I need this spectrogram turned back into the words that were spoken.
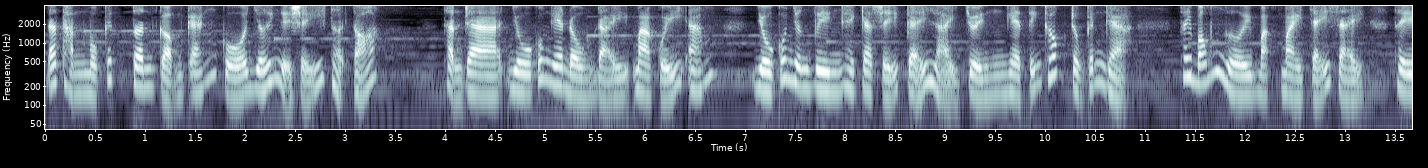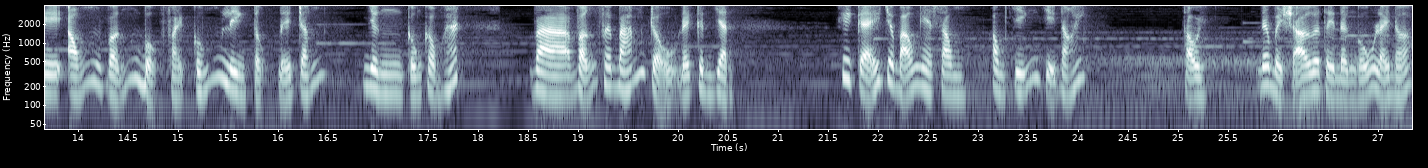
Đã thành một cái tên cộm cán của giới nghệ sĩ thời đó Thành ra dù có nghe đồn đại ma quỷ ám dù có nhân viên hay ca sĩ kể lại chuyện nghe tiếng khóc trong cánh gà, thấy bóng người mặt mày chảy xệ thì ổng vẫn buộc phải cúng liên tục để trấn, nhưng cũng không hết, và vẫn phải bám trụ để kinh doanh. Khi kể cho Bảo nghe xong, ông Chiến chỉ nói Thôi, nếu mày sợ thì đừng ngủ lại nữa,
